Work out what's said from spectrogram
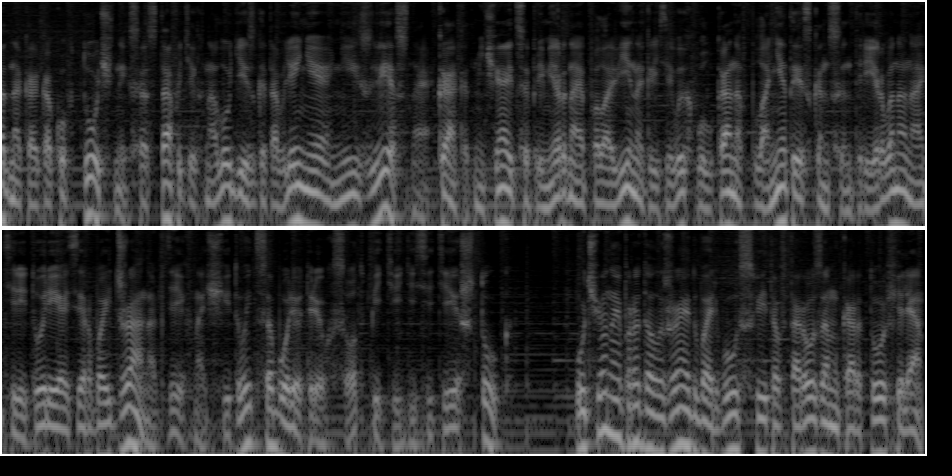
однако каков точный состав и технологии изготовления неизвестно. Как отмечается, примерно половина грязевых вулканов планеты сконцентрирована на территории территории Азербайджана, где их насчитывается более 350 штук. Ученые продолжают борьбу с фитофторозом картофеля.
